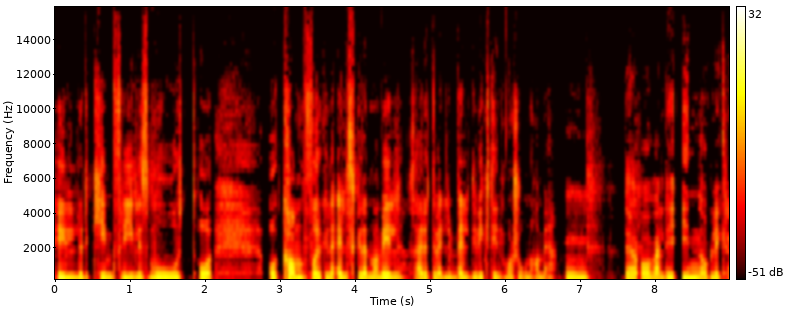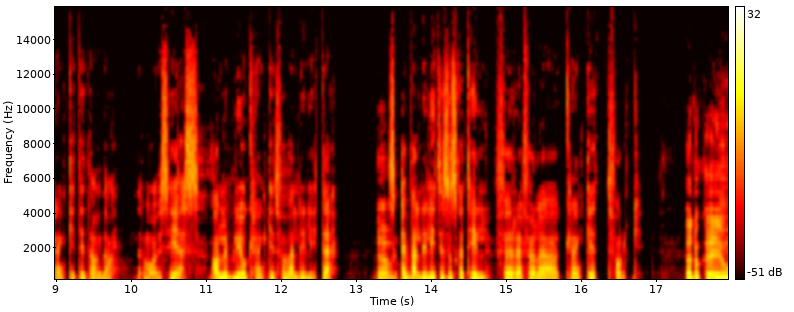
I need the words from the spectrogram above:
hyller Kim Frieles mot og, og kamp for å kunne elske den man vil, så er dette veldig, veldig viktig informasjon å ha med. Det er òg veldig inn å bli krenket i dag, da. Det må jo sies. Alle blir jo krenket for veldig lite. Ja. Veldig lite som skal til før jeg føler jeg har krenket folk. Ja, dere er jo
